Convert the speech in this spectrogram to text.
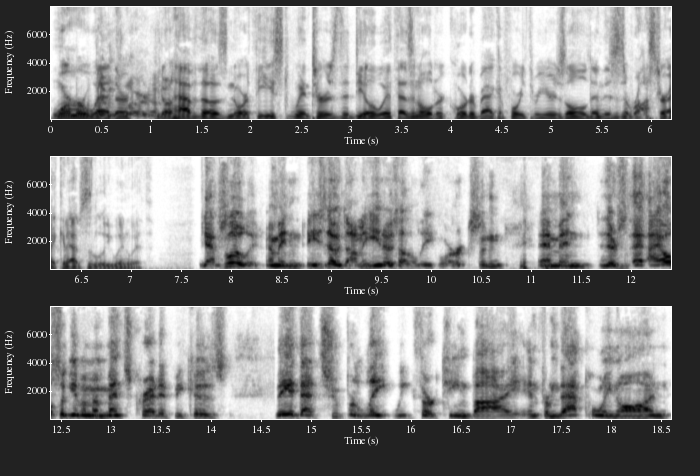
warmer weather. Florida. You don't have those northeast winters to deal with as an older quarterback at 43 years old, and this is a roster I can absolutely win with. Yeah, absolutely. I mean, he's no dummy. He knows how the league works, and and, and there's. I also give him immense credit because they had that super late week 13 bye. And from that point on,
